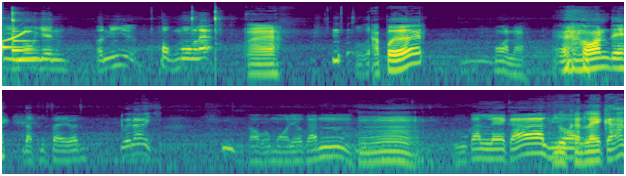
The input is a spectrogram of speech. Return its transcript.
สี่โมงเย็นตอนนี้หกโมงแล้วอ่าอะเปิดห้อนนะฮอนดิดับไฟมันเวลา เราก็หมอเดียวกันอืมดูกันแลกันพี่ดูน้องกันรายการ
